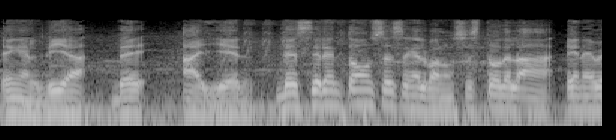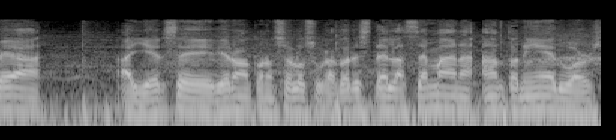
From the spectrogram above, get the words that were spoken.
en el día de ayer. Decir entonces en el baloncesto de la NBA, ayer se dieron a conocer los jugadores de la semana. Anthony Edwards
